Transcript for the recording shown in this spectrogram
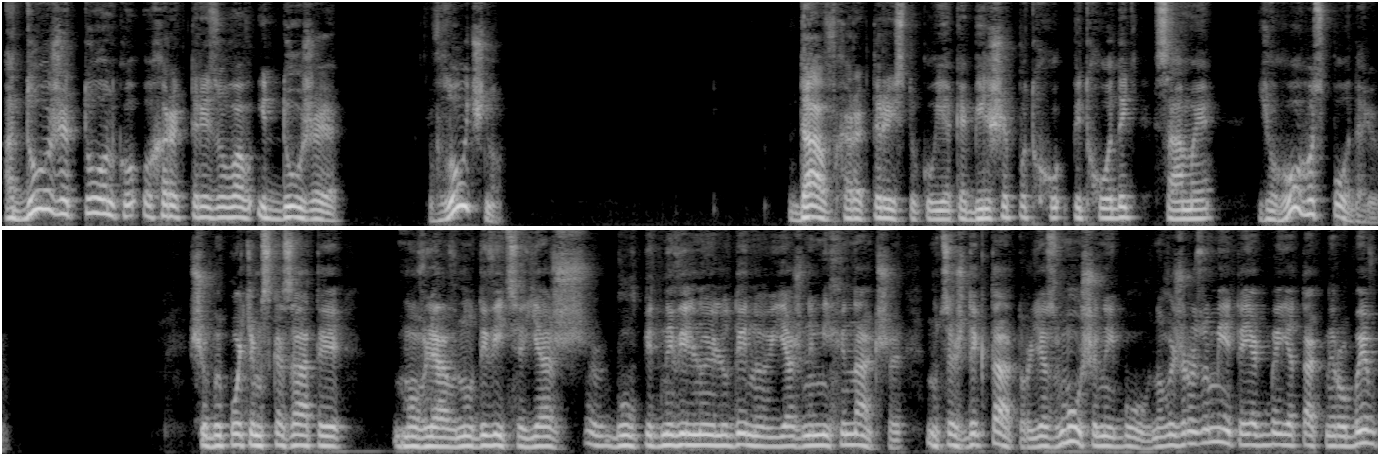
а дуже тонко охарактеризував і дуже влучно дав характеристику, яка більше підходить саме його господарю. Щоби потім сказати, Мовляв, ну дивіться, я ж був підневільною людиною, я ж не міг інакше. Ну це ж диктатор, я змушений був. Ну ви ж розумієте, якби я так не робив,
